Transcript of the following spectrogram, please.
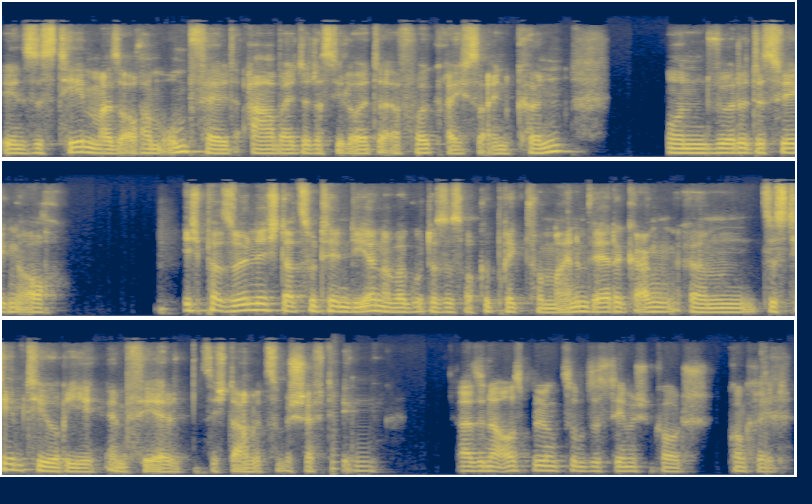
den Systemen, also auch am Umfeld arbeite, dass die Leute erfolgreich sein können und würde deswegen auch ich persönlich dazu tendieren, aber gut, das ist auch geprägt von meinem Werdegang, ähm, Systemtheorie empfehlen, sich damit zu beschäftigen. Also eine Ausbildung zum systemischen Coach, konkret.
